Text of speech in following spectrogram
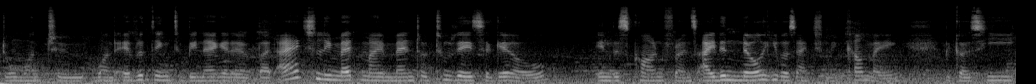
don't want to want everything to be negative, but I actually met my mentor two days ago in this conference. I didn't know he was actually coming because he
